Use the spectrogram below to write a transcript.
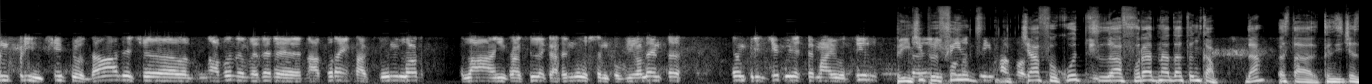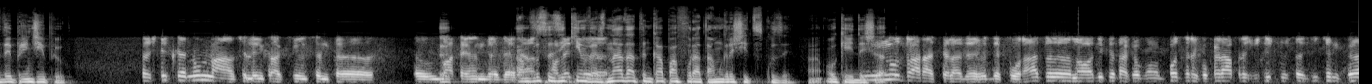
În principiu, da, deci uh, având în vedere natura infracțiunilor, la infracțiunile care nu sunt cu violență, în principiu este mai util... Principiul să îi fiind, folosim acolo. ce a făcut, a furat, n-a dat în cap. Da? Asta când ziceți de principiu. Să știți că nu numai acele infracțiuni sunt uh, bate în vedere. Am vrut să zic Aveți, invers. uh, N-a dat în cap, a furat. Am greșit, scuze. Ah, ok, deci... Nu doar acelea de, de furat, uh, la, adică dacă poți recupera prejudiciul, să zicem că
